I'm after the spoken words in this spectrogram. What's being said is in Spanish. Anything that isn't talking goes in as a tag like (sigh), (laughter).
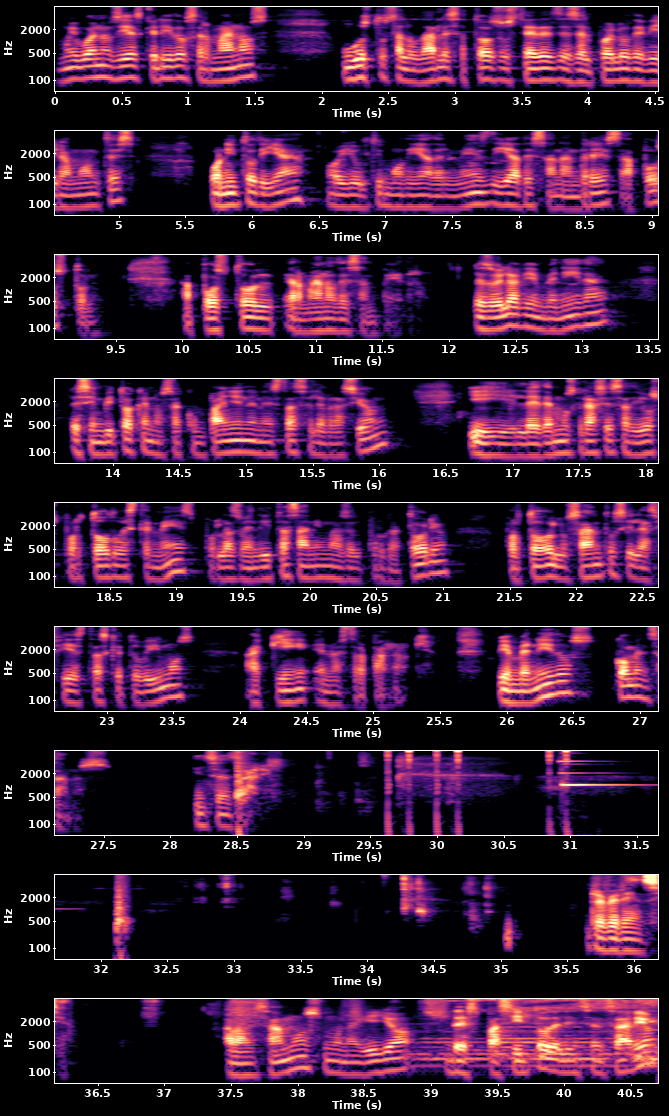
Muy buenos días, queridos hermanos. Un gusto saludarles a todos ustedes desde el pueblo de Viramontes. Bonito día, hoy último día del mes, día de San Andrés, apóstol, apóstol hermano de San Pedro. Les doy la bienvenida, les invito a que nos acompañen en esta celebración y le demos gracias a Dios por todo este mes, por las benditas ánimas del purgatorio, por todos los santos y las fiestas que tuvimos aquí en nuestra parroquia. Bienvenidos, comenzamos. Incensario. Reverencia. Avanzamos, monaguillo, despacito del incensario.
